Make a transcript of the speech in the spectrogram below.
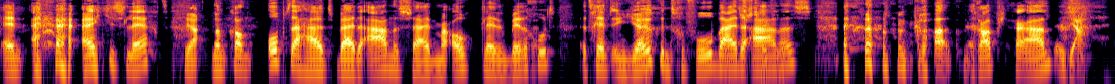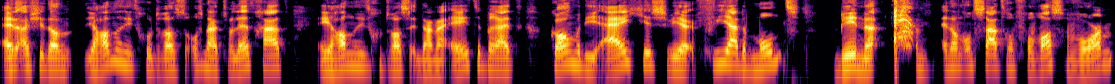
En eitjes legt, Ja. dan kan op de huid bij de anus zijn, maar ook kleding beddengoed. Het geeft een jeukend gevoel bij de anus. dan kra- krap je eraan. Ja, En als je dan je handen niet goed wast of naar het toilet gaat en je handen niet goed wast en daarna eten bereidt, komen die eitjes weer via de mond binnen. en dan ontstaat er een volwassen worm.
